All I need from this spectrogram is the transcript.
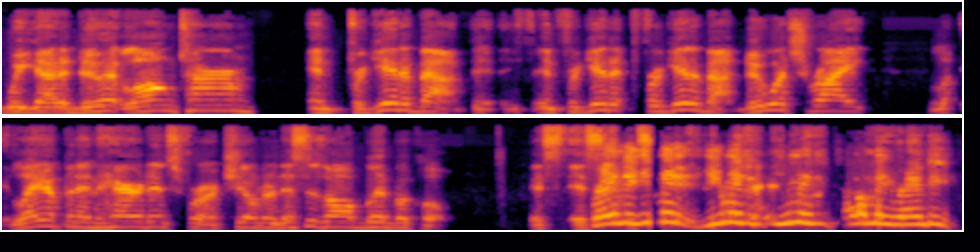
we got to do it long term and forget about it and forget it forget about it. do what's right lay up an inheritance for our children this is all biblical it's it's Randy, you mean you mean you mean to tell me, Randy?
